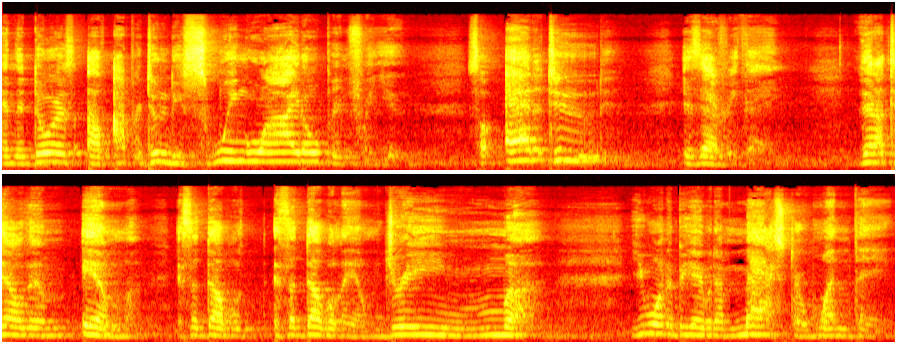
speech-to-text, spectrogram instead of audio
And the doors of opportunity swing wide open for you. So attitude is everything. Then I tell them M, it's a double, it's a double M, dream. You want to be able to master one thing.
